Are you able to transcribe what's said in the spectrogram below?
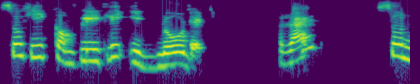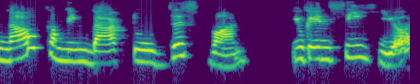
So he completely ignored it, right? So now coming back to this one, you can see here,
